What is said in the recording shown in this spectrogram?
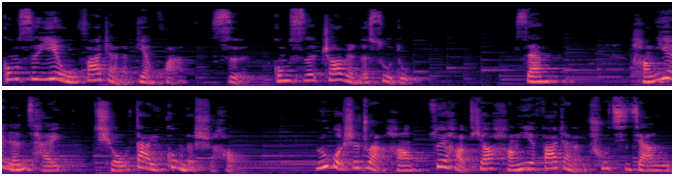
公司业务发展的变化。四、公司招人的速度。三、行业人才求大于供的时候，如果是转行，最好挑行业发展的初期加入，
